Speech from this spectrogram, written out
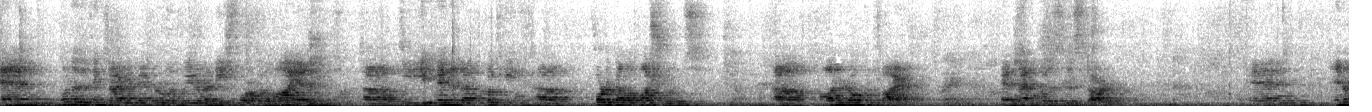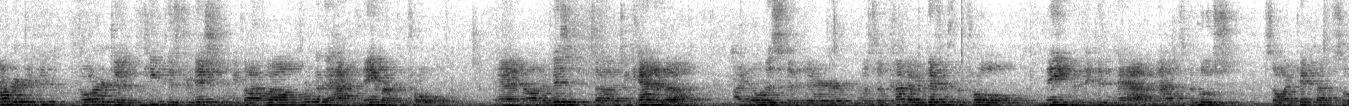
And one of the things I remember when we were in East Fork of the Lion, uh, we ended up cooking, uh, portobello mushrooms, uh, on an open fire. and that was the starter. And in order to, do- in order to keep this tradition, we thought, well, we're gonna have to name our patrol. And on a visit uh, to Canada, I noticed that there was a kind of a different patrol name that they didn't have, and that was the Moose. So I picked up some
